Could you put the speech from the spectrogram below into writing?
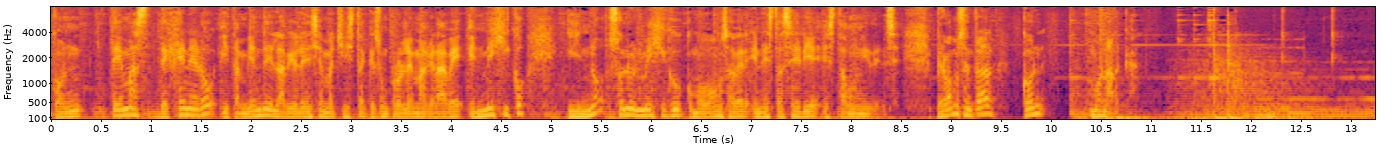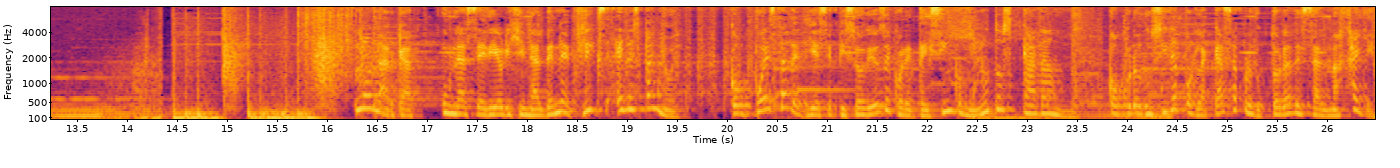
con temas de género y también de la violencia machista, que es un problema grave en México y no solo en México, como vamos a ver en esta serie estadounidense. Pero vamos a entrar con Monarca. Monarca, una serie original de Netflix en español. Compuesta de 10 episodios de 45 minutos cada uno. Coproducida por la casa productora de Salma Hayek.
